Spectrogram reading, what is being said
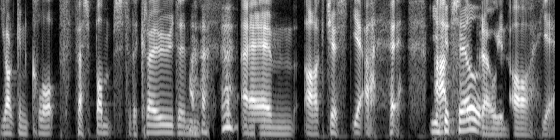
Jurgen Klopp fist bumps to the crowd, and um, oh, just yeah, you could tell brilliant. Oh yeah,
